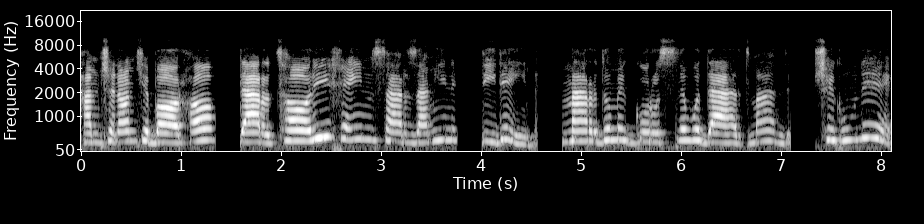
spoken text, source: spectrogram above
همچنان که بارها در تاریخ این سرزمین دیده ایم مردم گرسنه و دردمند چگونه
